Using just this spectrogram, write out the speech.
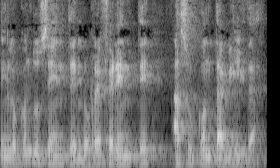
en lo conducente, en lo referente a su contabilidad.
